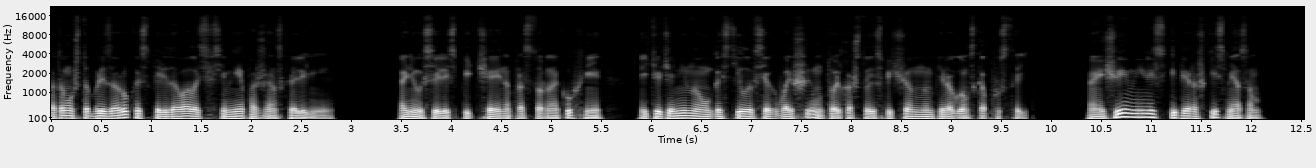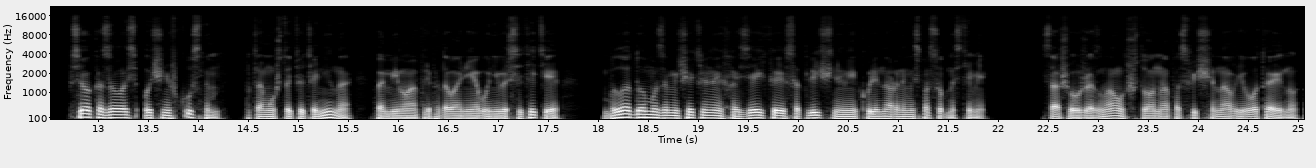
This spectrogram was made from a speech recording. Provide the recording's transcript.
потому что близорукость передавалась в семье по женской линии. Они уселись пить чай на просторной кухне, и тетя Нина угостила всех большим, только что испеченным пирогом с капустой. А еще имелись и пирожки с мясом. Все оказалось очень вкусным, потому что тетя Нина, помимо преподавания в университете, была дома замечательной хозяйкой с отличными кулинарными способностями. Саша уже знал, что она посвящена в его тайну,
